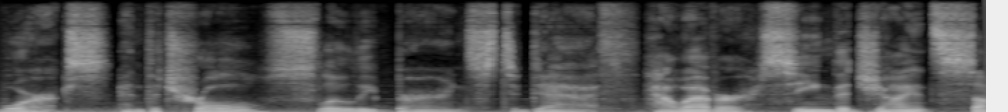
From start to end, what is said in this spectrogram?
works, and the troll slowly burns to death. However, seeing the giant suffer,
